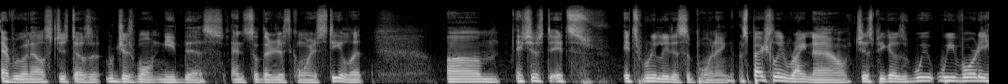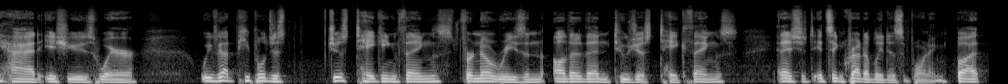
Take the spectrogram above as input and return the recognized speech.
everyone else just doesn't just won't need this, and so they're just going to steal it. Um, it's just it's it's really disappointing, especially right now, just because we we've already had issues where we've got people just just taking things for no reason other than to just take things. And it's just, it's incredibly disappointing. But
